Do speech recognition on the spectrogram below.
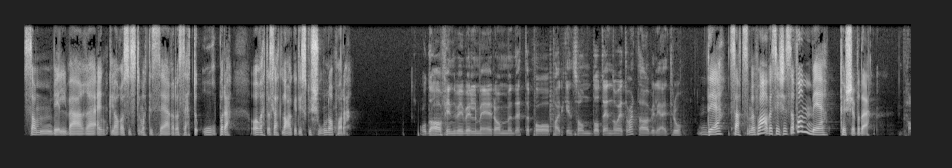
som vil være enklere å systematisere det og sette ord på det. Og rett og slett lage diskusjoner på det. Og da finner vi vel mer om dette på parkinson.no etter hvert, da vil jeg tro. Det satser vi på. Hvis ikke så får vi pushe på det. Da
